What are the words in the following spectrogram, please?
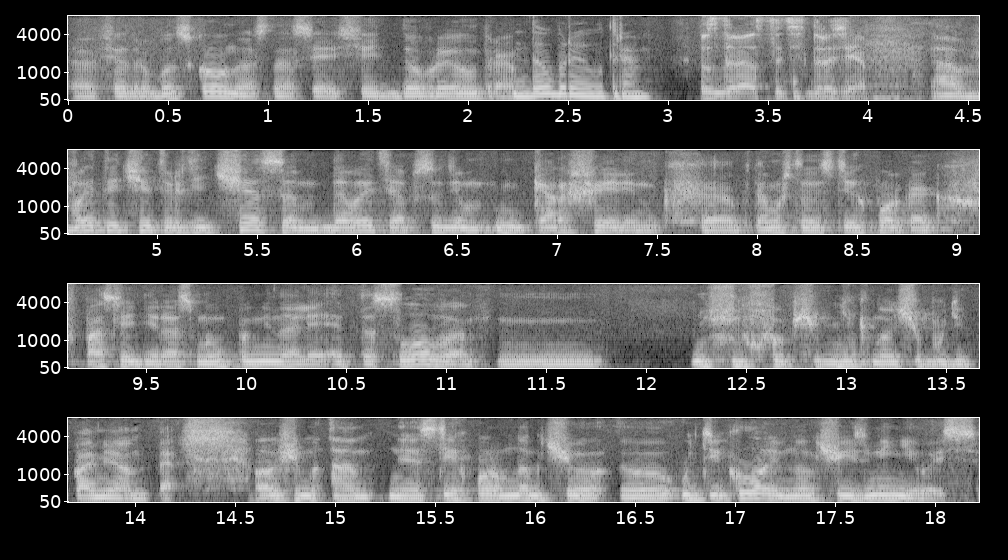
Э, Федор Буцко у нас на связи. Федь, доброе утро. Доброе утро. Здравствуйте, друзья. А в этой четверти часа давайте обсудим каршеринг. Э, потому что с тех пор, как в последний раз мы упоминали это слово, в общем, не к ночи будет помянуто. В общем, а, с тех пор много чего э, утекло и много чего изменилось.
